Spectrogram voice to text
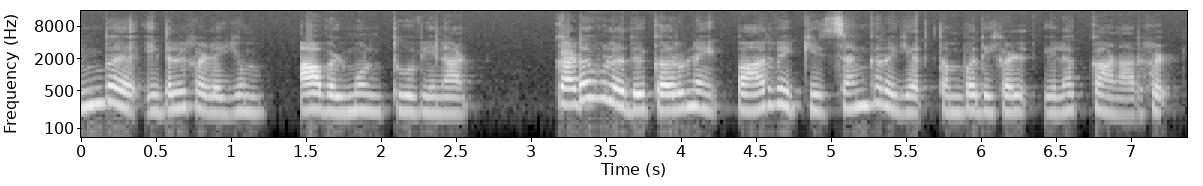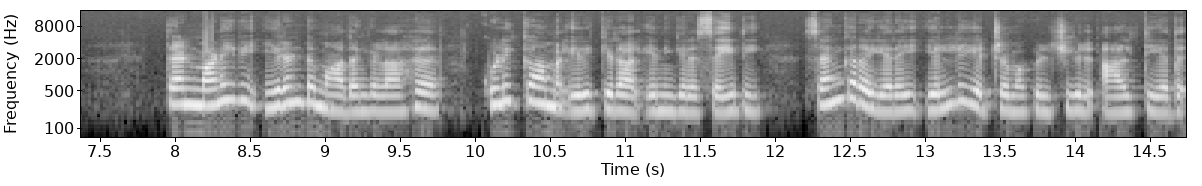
இன்ப இதழ்களையும் அவள் முன் தூவினான். கடவுளது கருணை பார்வைக்கு சங்கரையர் தம்பதிகள் இலக்கானார்கள். தன் மனைவி இரண்டு மாதங்களாக குளிக்காமல் இருக்கிறாள் என்கிற செய்தி சங்கரையரை எல்லையற்ற மகிழ்ச்சியில் ஆழ்த்தியது.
